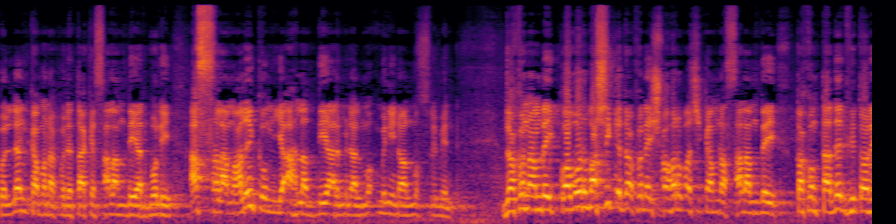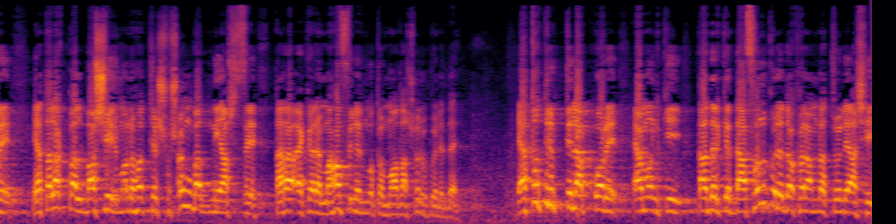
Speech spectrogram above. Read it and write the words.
কল্যাণ কামনা করে তাকে সালাম দিয়ে বলি, আসসালাম আলাইকুম ইয়া আহলাদ দিয়ার মিনাল মুমিনিন ওয়াল মুসলিমিন। যখন আমরা এই কবরবাসীকে, যখন এই শহরবাসীকে আমরা সালাম দেই, তখন তাদের ভিতরে এতলাক্কাল বাসীর মনে হচ্ছে সুসংবাদ নিয়ে আসছে, তারা একেবারে মাহফিলের মতো মজা শুরু করে দেয়। এত তৃপ্তি লাভ করে, এমনকি তাদেরকে দাফন করে যখন আমরা চলে আসি,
